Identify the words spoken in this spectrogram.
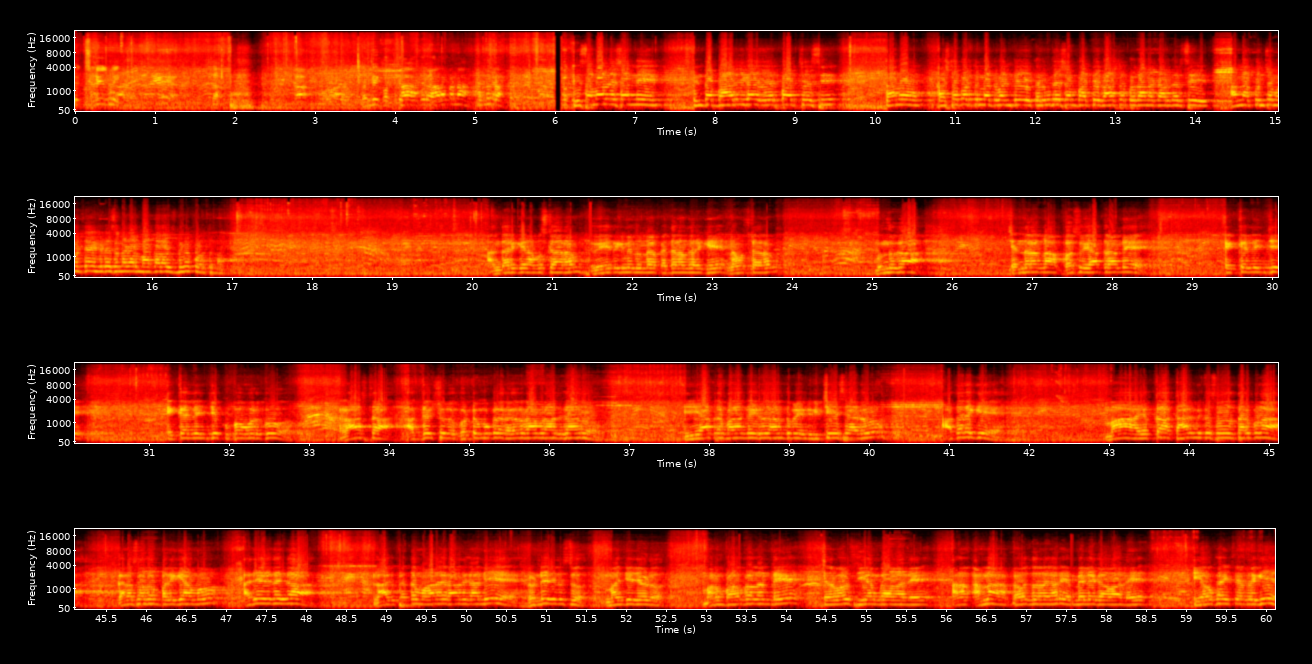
excuse me ఈ సమావేశాన్ని ఇంత భారీగా ఏర్పాటు చేసి తాను కష్టపడుతున్నటువంటి తెలుగుదేశం పార్టీ రాష్ట్ర ప్రధాన కార్యదర్శి అన్న కుంచమొట్టే వెంకటేశ్వర గారు మాట్లాడాల్సిందిగా కోరుతున్నాం. అందరికీ నమస్కారం. వేదిక మీద ఉన్న పెద్దలందరికీ నమస్కారం. ముందుగా చంద్రన్న బస్సు యాత్రని టిక్కల్ నుంచి టిక్కల్ నుంచి కుప్పం వరకు రాష్ట్ర అధ్యక్షులు గొట్టుముక్కుల రఘురామరాజు గారు ఈ యాత్ర బలంగా ఈరోజు అనంతపురం ఇంటికి ఇచ్చేశాడు. అతనికి మా యొక్క కార్మిక సోదరుల తరపున ఘనస్వాదం పలికాము. అదేవిధంగా నాకు పెద్ద మాడగా రాదు కానీ రెండే తెలుసు మంచి చెడు. మనం బాగుకోవాలంటే చంద్రబాబు సీఎం కావాలి. అన్న ప్రభుత్వ గారు ఎమ్మెల్యే కావాలి. ఈ అవకాశం అందరికీ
